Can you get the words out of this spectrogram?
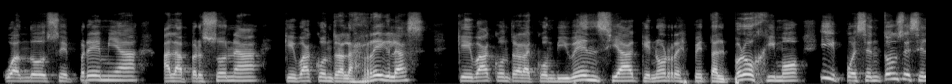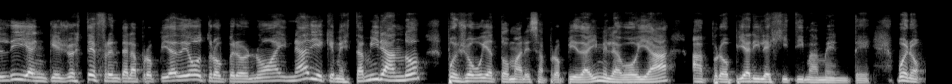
cuando se premia a la persona que va contra las reglas, que va contra la convivencia, que no respeta al prójimo, y pues entonces el día en que yo esté frente a la propiedad de otro, pero no hay nadie que me está mirando, pues yo voy a tomar esa propiedad y me la voy a apropiar ilegítimamente. Bueno,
